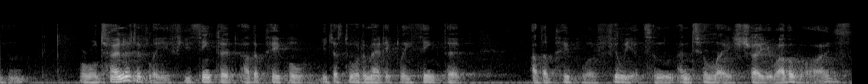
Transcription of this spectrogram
Mm-hmm. Or alternatively, if you think that other people, you just automatically think that other people are affiliates and, until they show you otherwise,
